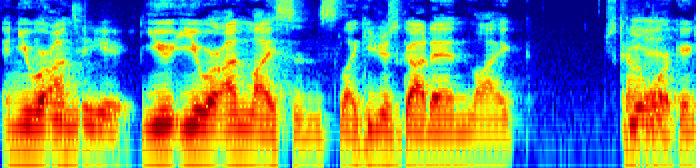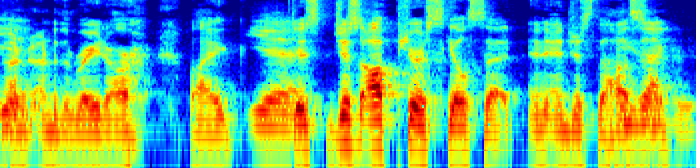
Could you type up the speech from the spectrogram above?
And you were un- two years. you you were unlicensed. Like you just got in like just kind of Yeah, working yeah. un- under the radar, like Yeah, just just off pure skill set and, and just the hustle. exactly.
